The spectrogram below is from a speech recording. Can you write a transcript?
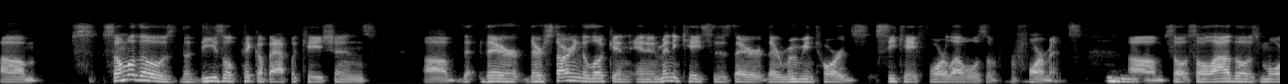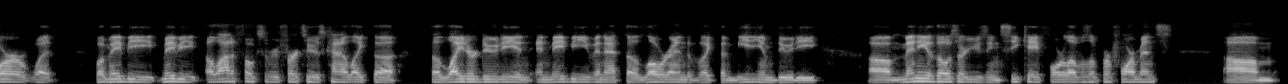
Um, some of those the diesel pickup applications um, they're they're starting to look in and in many cases they're they're moving towards ck4 levels of performance Mm-hmm. Um, so so a lot of those more what what maybe maybe a lot of folks have referred to as kind of like the the lighter duty and, and maybe even at the lower end of like the medium duty. Um, many of those are using CK4 levels of performance. Um,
